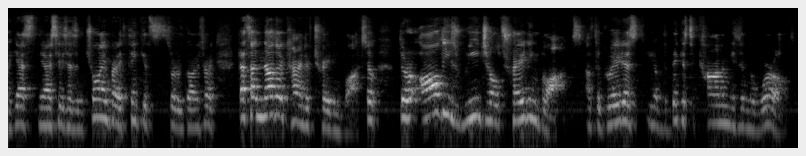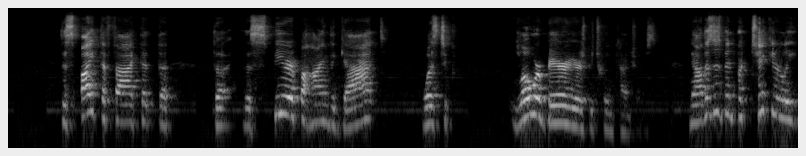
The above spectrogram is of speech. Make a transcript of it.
I guess the United States hasn't joined, but I think it's sort of going forward. That's another kind of trading bloc. So there are all these regional trading blocs of the greatest, you know, the biggest economies in the world, despite the fact that the the, the spirit behind the GATT was to lower barriers between countries. Now, this has been particularly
